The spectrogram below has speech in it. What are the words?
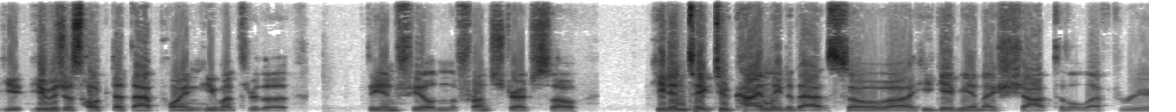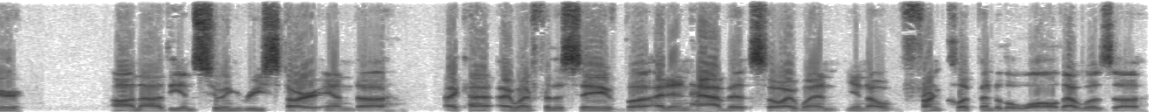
he, he was just hooked at that point. He went through the, the infield and the front stretch. So he didn't take too kindly to that, so uh, he gave me a nice shot to the left rear on uh, the ensuing restart, and uh, I kind I went for the save, but I didn't have it, so I went you know front clip into the wall. That was uh,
